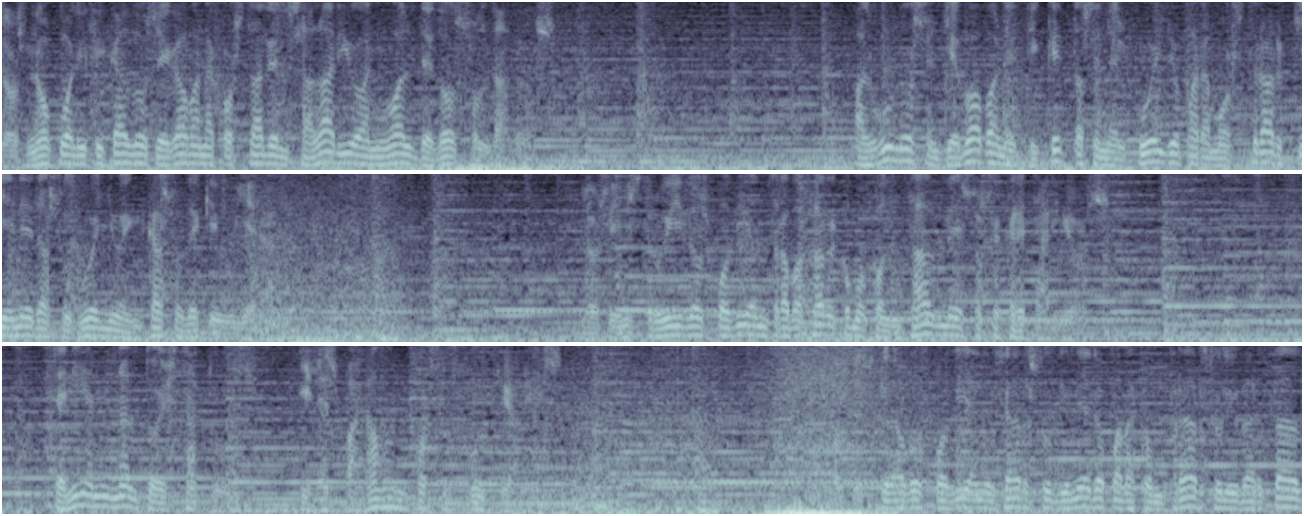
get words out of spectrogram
Los no cualificados llegaban a costar el salario anual de dos soldados. Algunos llevaban etiquetas en el cuello para mostrar quién era su dueño en caso de que huyeran. Los instruidos podían trabajar como contables o secretarios. Tenían un alto estatus y les pagaban por sus funciones. Esclavos podían usar su dinero para comprar su libertad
